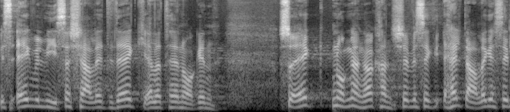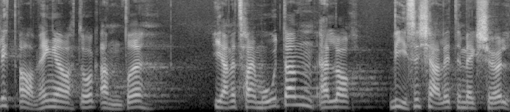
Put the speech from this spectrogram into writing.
hvis jeg vil vise kjærlighet til deg eller til noen, så er jeg noen ganger kanskje, hvis jeg helt ærlig, er jeg litt avhengig av at også andre gjerne ta imot den eller vise kjærlighet til meg sjøl.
